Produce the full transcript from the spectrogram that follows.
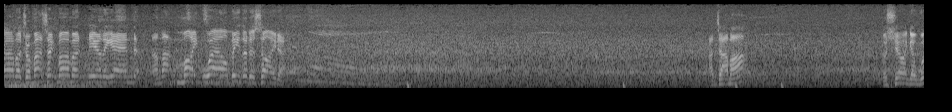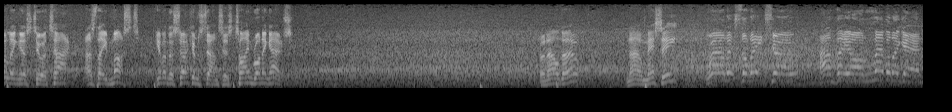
Well, a dramatic moment near the end, and that might well be the decider. Adama. They're showing a willingness to attack, as they must, given the circumstances. Time running out. Ronaldo. Now Messi. Well, it's the late show, and they are level again.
